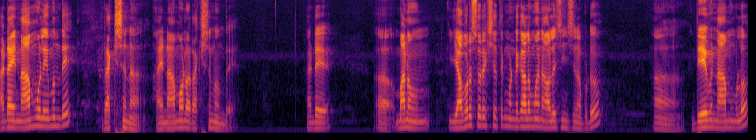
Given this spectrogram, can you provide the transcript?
అంటే ఆయన నామంలో ఏముంది? రక్షణ. ఆయన నామంలో రక్షణ ఉంది. అంటే మనం ఎవరు సురక్షితంగా ఉండగలము అని ఆలోచించినప్పుడు దేవుని నామంలో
